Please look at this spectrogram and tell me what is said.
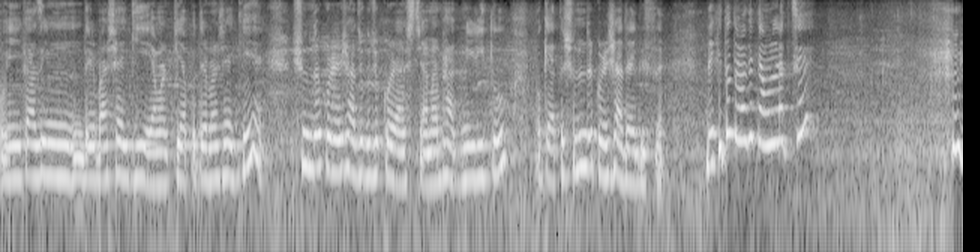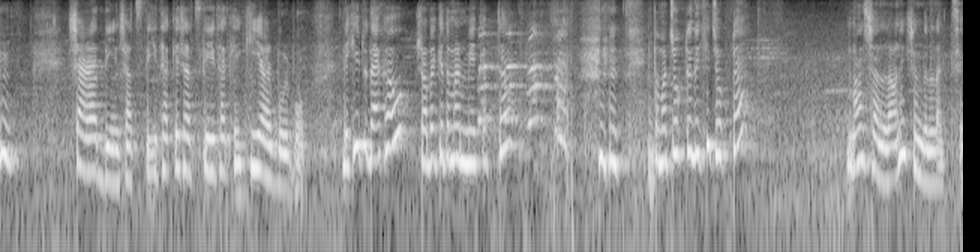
ওই কাজিনদের বাসায় গিয়ে, আমার টিয়াপুতের বাসায় গিয়ে সুন্দর করে সাজুগুজু করে আসছে। আমার ভাগ্নি ঋতু ওকে এত সুন্দর করে সাজাই দিছে। দেখি তো তোমাকে কেমন লাগছে? সারা দিন সাজতেই থাকে সাজতেই থাকে, কি আর বলব? দেখি একটু দেখাও সবাইকে তোমার মেকআপটা তোমার চোখটা দেখি, চোখটা। মাশাল্লাহ অনেক সুন্দর লাগছে।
